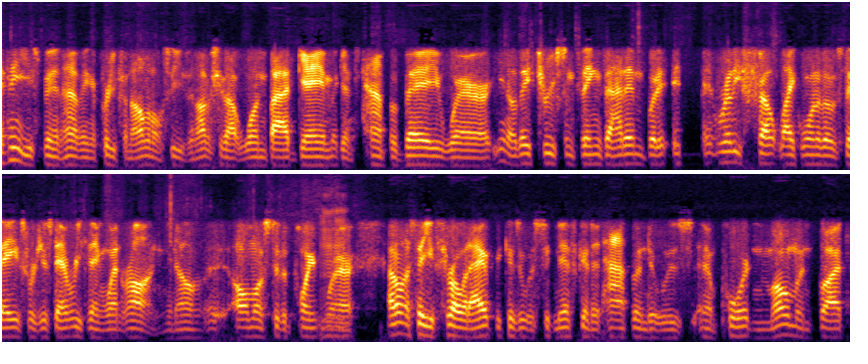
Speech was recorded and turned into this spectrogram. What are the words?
I think he's been having a pretty phenomenal season. Obviously, that one bad game against Tampa Bay, where you know they threw some things at him, but it it really felt like one of those days where just everything went wrong. You know, almost to the point mm-hmm. where I don't want to say you throw it out because it was significant. It happened. It was an important moment, but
